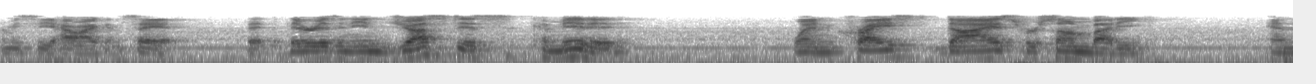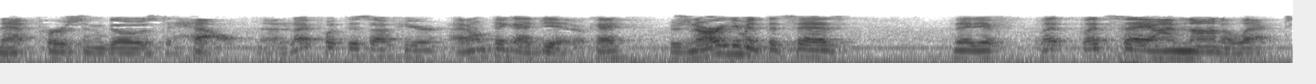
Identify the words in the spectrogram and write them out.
let me see how I can say it. That there is an injustice committed when Christ dies for somebody and that person goes to hell. Now, did I put this up here? I don't think I did, okay? There's an argument that says that if, let, let's say I'm non elect,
